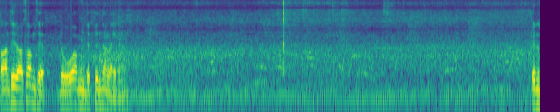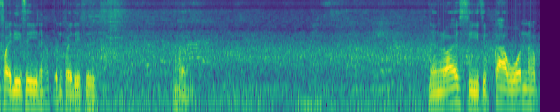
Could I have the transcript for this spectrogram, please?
ตอนที่เราซ่อมเสร็จดูว่ามันจะขึ้นเท่าไหร่นะครับ เป็นไฟ DC นะครับ เป็นไฟ DC นะครับหนึ่งร้อยสี่สิบเก้าโวลต์นะครับ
